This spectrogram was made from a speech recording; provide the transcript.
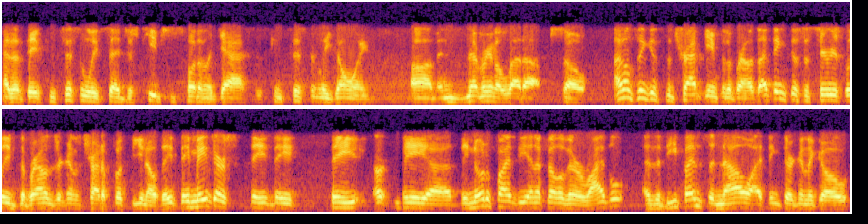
and that they've consistently said just keeps his foot on the gas, is consistently going, um, and he's never going to let up. So I don't think it's the trap game for the Browns. I think this is seriously the Browns are going to try to put you know they they made their they they they they uh, they notified the NFL of their arrival as a defense, and now I think they're going to go.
